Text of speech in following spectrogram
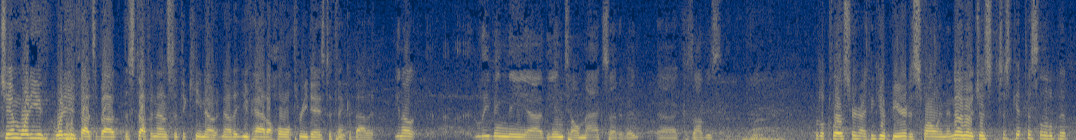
Jim, what, do you, what are your thoughts about the stuff announced at the keynote now that you've had a whole three days to think about it? You know, leaving the uh, the Intel Macs out of it, because obviously, A little closer. I think your beard is swallowing. The, no, no, just just get this a little bit.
